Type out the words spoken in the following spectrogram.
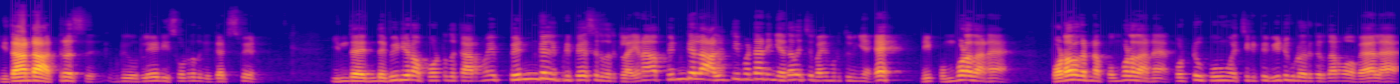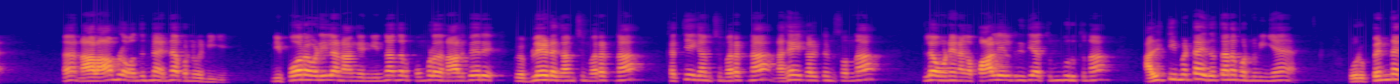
இதாண்டா அட்ரஸ் இப்படி ஒரு லேடி சொல்றதுக்கு கட்ஸ் வேணும். இந்த இந்த வீடியோ நான் போட்டது காரணமே பெண்கள் இப்படி பேசுறது இருக்கலாம். ஏன்னா பெண்களை அல்டிமேட்டா நீங்க எதை வச்சு பயமுறுத்துவீங்க? ஏ நீ பொம்பளை தானே? புடவை கட்டின பொம்பளை தானே? பொட்டு பூவும் வச்சுக்கிட்டு வீட்டுக்குள்ள இருக்கிறது தானே உன் வேலை? ஆ, நாலு ஆம்பளை வந்துட்டுனா என்ன பண்ணுவேன் நீங்க நீ போற வழியில நாங்க நீ என்ன இருந்தாலும் பொம்பளை நாலு பேர் பிளேடை காமிச்சு மிரட்டினா கத்தியை காமிச்சு மிரட்டினா நகையை கழட்டுன்னு சொன்னா இல்ல உன்னை நாங்க பாலியல் ரீதியா துன்புறுத்துனா அல்டிமேட்டா இதைத்தானே பண்ணுவீங்க? ஒரு பெண்ணை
